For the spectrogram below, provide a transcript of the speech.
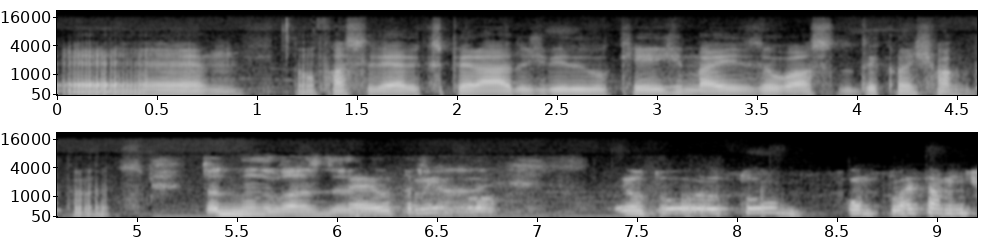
É, não faço ideia do que esperar do gibi do Luke Cage, mas eu gosto do Declan Chauvet, pelo menos. Todo mundo gosta do. É, eu também gosto. Eu tô, eu tô completamente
